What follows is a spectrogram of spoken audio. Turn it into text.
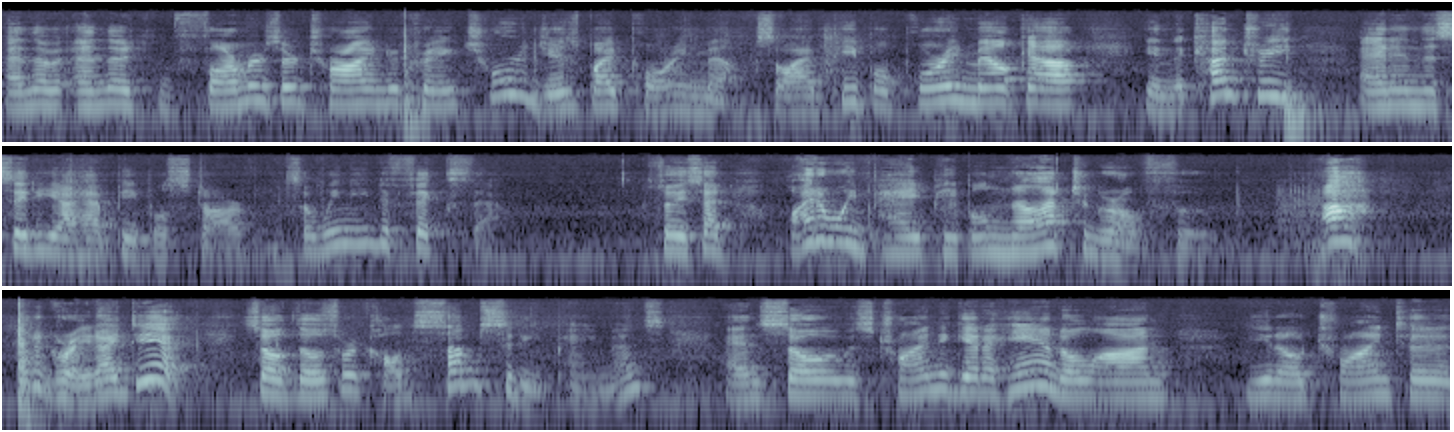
And the, and the farmers are trying to create shortages by pouring milk. So I have people pouring milk out in the country, and in the city I have people starving. So we need to fix that. So he said, why don't we pay people not to grow food? Ah, what a great idea. So those were called subsidy payments. And so it was trying to get a handle on, you know, trying to,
